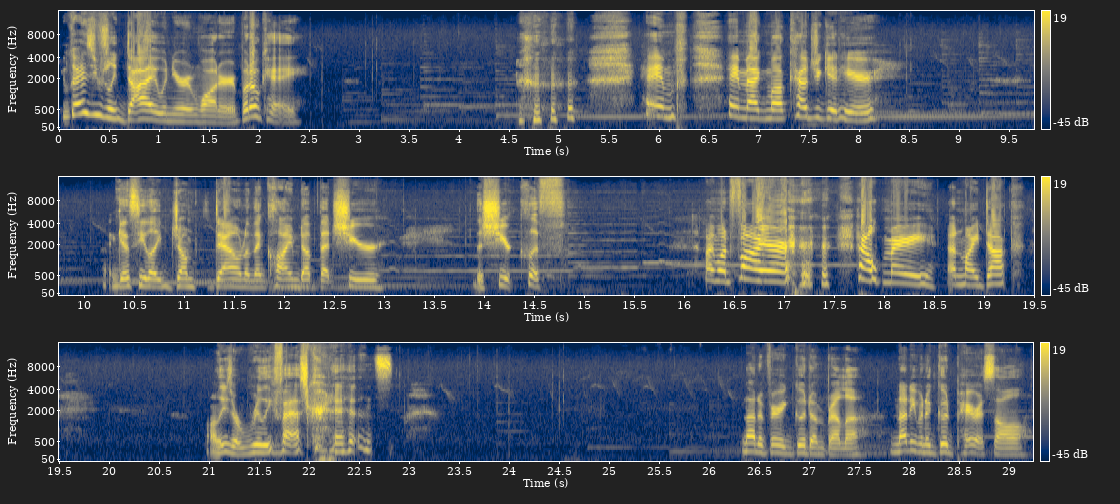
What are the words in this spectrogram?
You guys usually die when you're in water, but okay. hey, hey, Magmok, how'd you get here? I guess he like jumped down and then climbed up that sheer, the sheer cliff. I'm on fire! Help me! And my duck! Oh, these are really fast credits. Not a very good umbrella. Not even a good parasol.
